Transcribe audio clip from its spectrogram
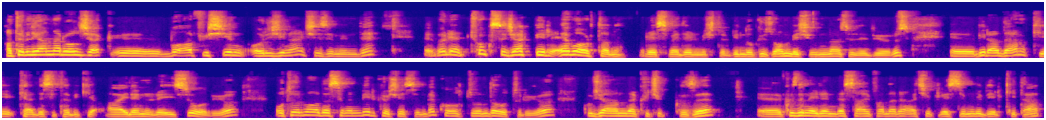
Hatırlayanlar olacak e, bu afişin orijinal çiziminde böyle çok sıcak bir ev ortamı resmedilmiştir. 1915 yılından söz ediyoruz. E, bir adam ki kendisi tabii ki ailenin reisi oluyor. Oturma odasının bir köşesinde koltuğunda oturuyor. Kucağında küçük kızı, e, kızın elinde sayfaları açık resimli bir kitap.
